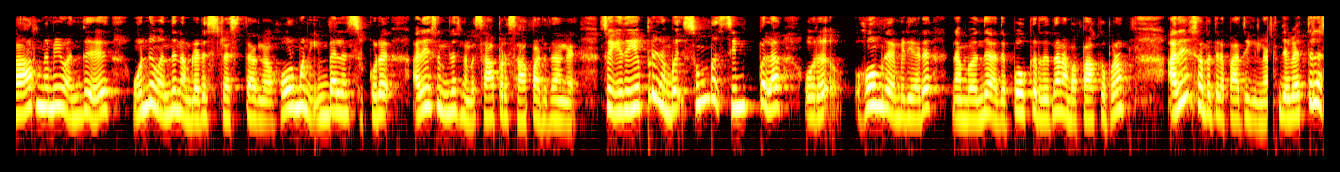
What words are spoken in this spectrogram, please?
காரணமே வந்து ஒன்று வந்து நம்மளோட ஸ்ட்ரெஸ் தாங்க. ஹோர்மோன் இம்பேலன்ஸ் கூட அதே சமயத்தில் நம்ம சாப்பிட்ற சாப்பாடு தாங்க. ஸோ இதை எப்படி நம்ம ரொம்ப சிம்பிளாக ஒரு ஹோம் ரெமெடியோட நம்ம வந்து அதை போக்குறது தான் நம்ம பார்க்க போகிறோம் அதே சமயத்தில் பார்த்திங்கன்னா இந்த வெத்தலை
